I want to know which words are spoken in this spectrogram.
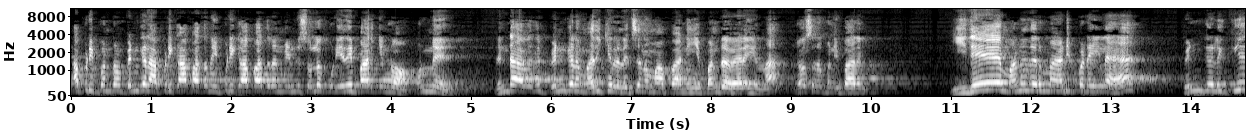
அப்படி பண்றோம் பெண்களை அப்படி காப்பாத்தணும் இப்படி காப்பாத்தணும் என்று சொல்லக்கூடியதை பார்க்கின்றோம். ஒண்ணு. ரெண்டாவது பெண்களை மதிக்கிற லட்சணமாப்பா நீங்க பண்ற வேலைகள்லாம். யோசனை பண்ணி பாருங்க. இதே மனு தர்ம அடிப்படையில பெண்களுக்கு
